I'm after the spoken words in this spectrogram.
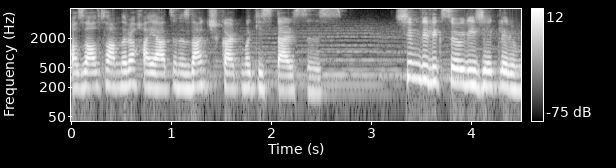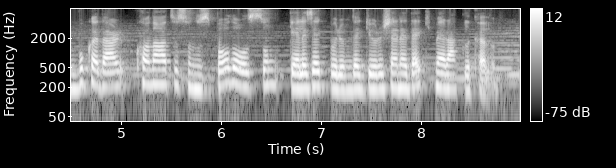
azaltanları hayatınızdan çıkartmak istersiniz. Şimdilik söyleyeceklerim bu kadar. Konatusunuz bol olsun. Gelecek bölümde görüşene dek meraklı kalın.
